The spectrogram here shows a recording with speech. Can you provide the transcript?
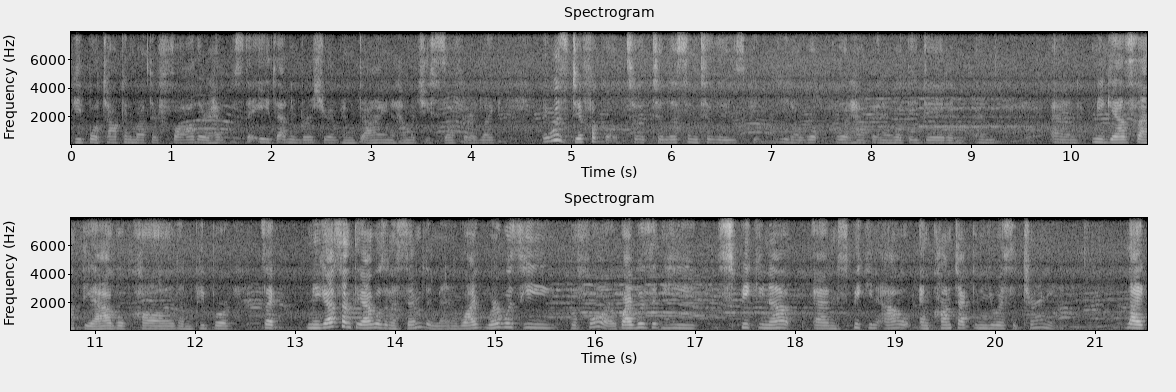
people talking about their father. it was the eighth anniversary of him dying and how much he suffered. Like, it was difficult to, to listen to these, you know, what what happened and what they did, and and and Miguel Santiago called, and people. It's like Miguel Santiago's an assemblyman. Why? Where was he before? Why wasn't he speaking up and speaking out and contacting the U.S. attorney? Like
